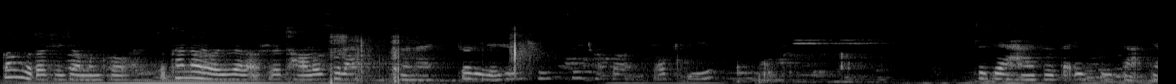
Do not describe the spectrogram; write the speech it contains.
刚走到学校门口，就看到有一位老师逃了出来。原来这里的人声非常的调皮，这些孩子在一起打架，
